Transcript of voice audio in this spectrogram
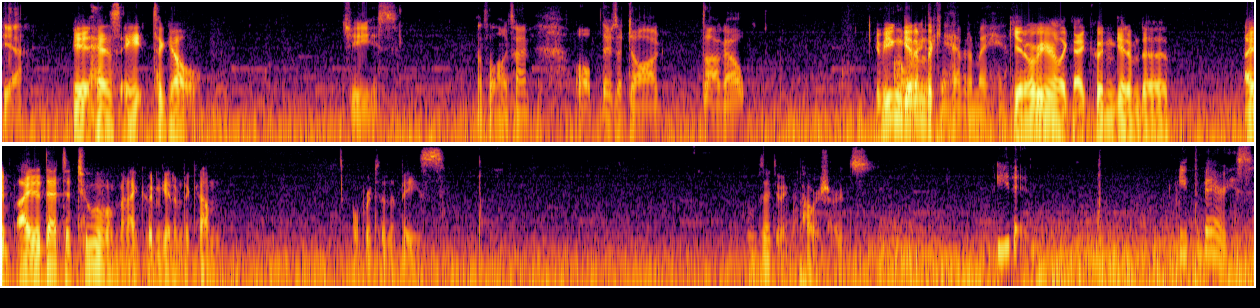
Yeah. It has eight to go. Jeez. That's a long time. Oh, there's a dog. Dog out. If you can oh, get Oh, him to have it in my hand. get over here, like I couldn't get him to. I I did that to two of them, and I couldn't get him to come over to the base. What was I doing? Power shards. Eat it. Eat the berries.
